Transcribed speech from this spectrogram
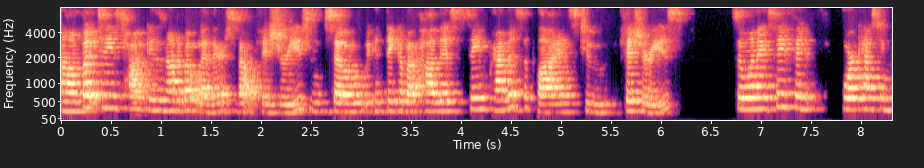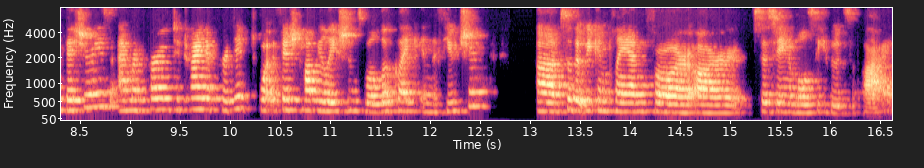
Um, but today's talk is not about weather, it's about fisheries. And so we can think about how this same premise applies to fisheries. So when I say fi forecasting fisheries, I'm referring to trying to predict what fish populations will look like in the future um, so that we can plan for our sustainable seafood supply.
